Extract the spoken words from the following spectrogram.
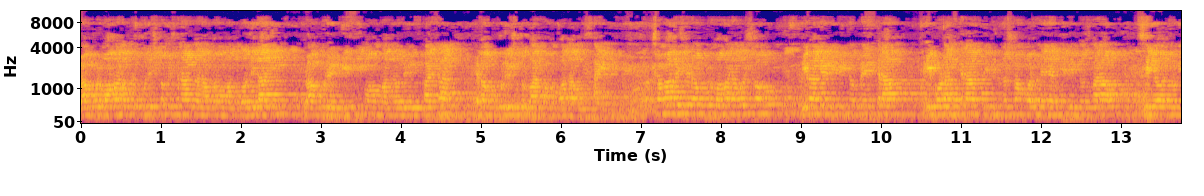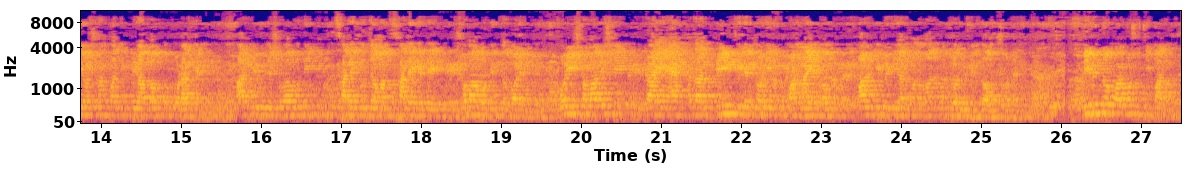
রংপুর মহানগর পুলিশ কমিশনার মোহাম্মদ মদিল আলী, রংপুরের ডিসি মোহাম্মদ রবিউল ফয়সাল এবং পুলিশ সুপার মোহাম্মদ আবু সাইদ। সমাবেশে রংপুর মহানগর সহ বিভাগের বিভিন্ন প্রেস ক্লাব রিপোর্টার ক্লাব, বিভিন্ন সংগঠনের নেতৃবৃন্দ ছাড়াও সিনিয়র জুনিয়র সাংবাদিকরা বক্তব্য রাখেন। আর বিভিন্ন সভাপতি সালেকুজ্জামান সালেকেতে সভাপতিত্ব করেন। ওই সমাবেশে প্রায় এক হাজার প্রিন্ট ইলেকট্রনিক, অনলাইন এবং মাল্টিমিডিয়ার গণমাধ্যম কর্মীবৃন্দ অংশ নেন। বিভিন্ন কর্মসূচি পালন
